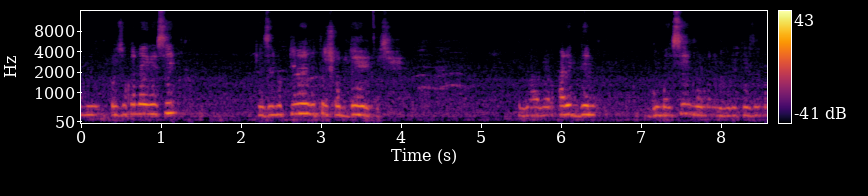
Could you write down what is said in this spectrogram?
আমি ওইখানে গেছি কে যেন টিনের ভিতরে শব্দ হইতেছে। আবার আরেকদিন ঘুমাইছি ঘুমানোর পরে কে যেন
